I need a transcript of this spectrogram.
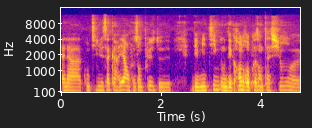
elle a continué sa carrière en faisant plus de des meetings, donc des grandes représentations euh,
